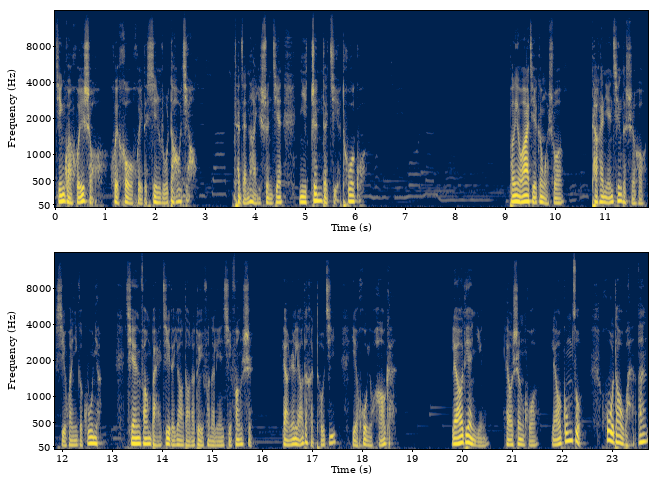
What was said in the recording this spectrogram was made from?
尽管回首会后悔的心如刀绞。但在那一瞬间，你真的解脱过。朋友阿杰跟我说，他还年轻的时候喜欢一个姑娘，千方百计的要到了对方的联系方式，两人聊得很投机，也互有好感。聊电影，聊生活，聊工作，互道晚安。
